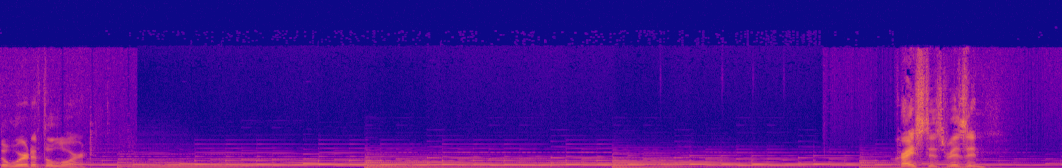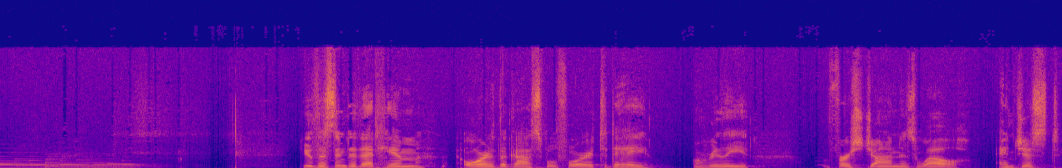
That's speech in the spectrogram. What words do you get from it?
The word of the Lord. Christ is risen. You listen to that hymn or the gospel for today, or really First John as well, and just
